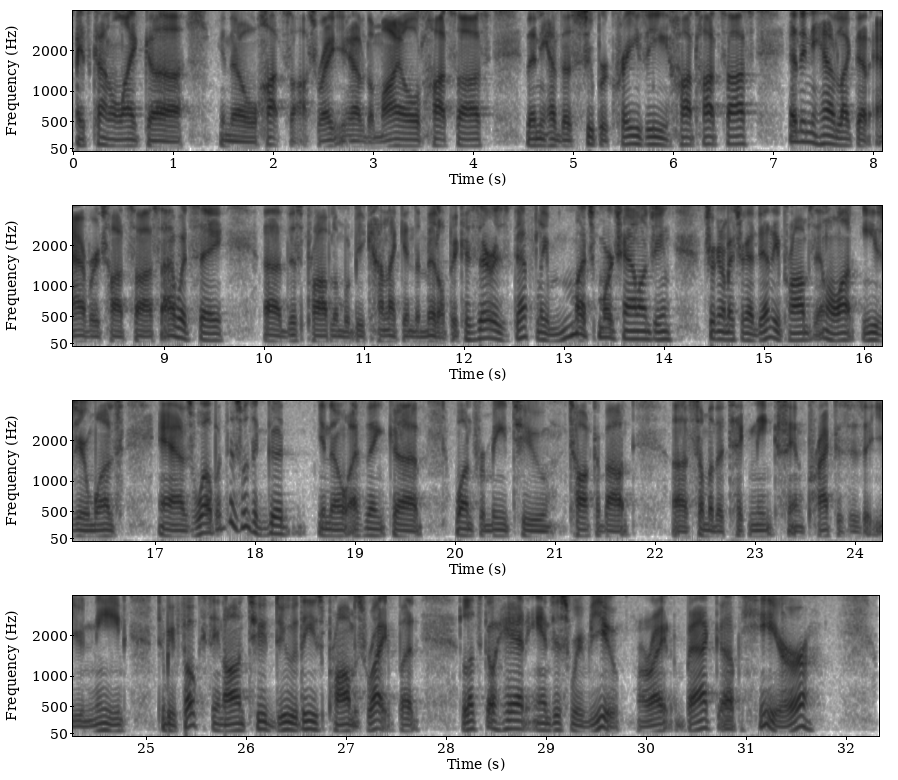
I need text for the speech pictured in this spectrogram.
it's kind of like uh, you know hot sauce right? You have the mild hot sauce then you have the super crazy hot hot sauce and then you have like that average hot sauce. I would say uh, this problem would be kind of like in the middle because there is definitely much more challenging trigonometric identity problems and a lot easier ones as well. But this was a good you know i think uh, one for me to talk about uh, some of the techniques and practices that you need to be focusing on to do these problems right. But let's go ahead and just review. All right, back up here,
